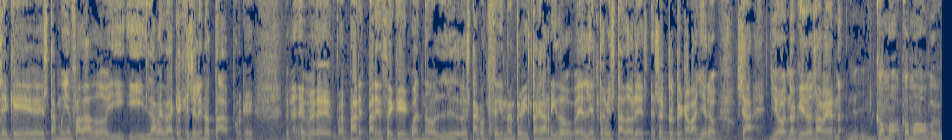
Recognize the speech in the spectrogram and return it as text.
sé que está muy enfadado y, y la verdad que es que se le nota porque eh, eh, pare- parece que cuando le está concediendo entrevista a Garrido el entrevistador es, es el propio caballero. O sea yo no quiero saber cómo, cómo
